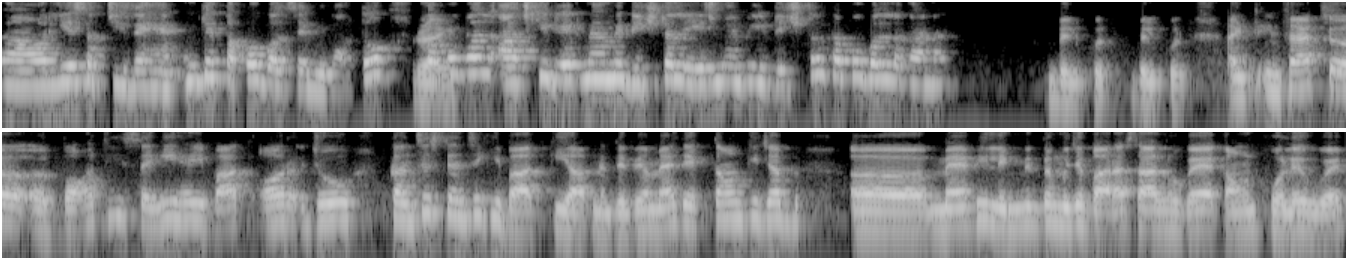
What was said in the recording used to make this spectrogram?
और ये सब चीज़ें हैं उनके तपोबल से मिला। तो तपोबल आज की डेट में हमें डिजिटल एज में भी डिजिटल तपोबल लगाना है। बिल्कुल बिल्कुल। इनफैक्ट uh, बहुत ही सही है ये बात और जो कंसिस्टेंसी की बात की आपने दिव्या मैं देखता हूँ कि जब uh, मैं भी लिंक्डइन पे मुझे 12 साल हो गए अकाउंट खोले हुए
